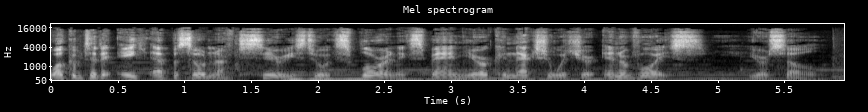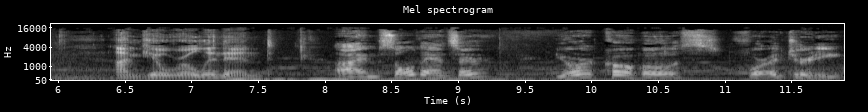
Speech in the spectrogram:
Welcome to the eighth episode in our series to explore and expand your connection with your inner voice, your soul. I'm Gil Roland and I'm Soul Dancer, your co host for a journey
